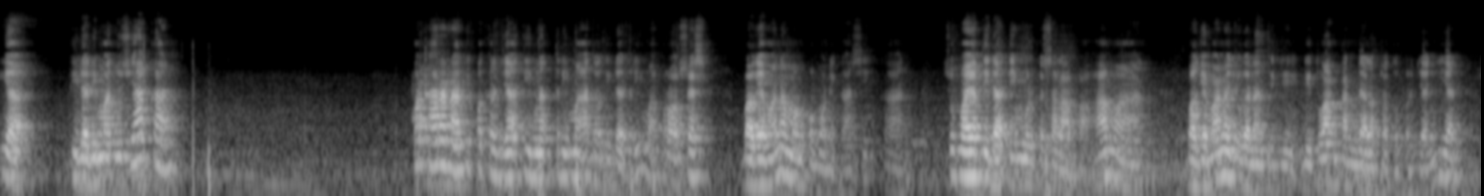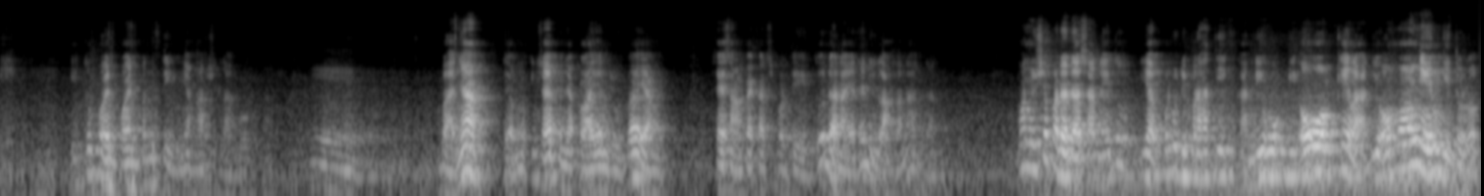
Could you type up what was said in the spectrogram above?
ya tidak dimanusiakan perkara nanti pekerja tidak terima atau tidak terima proses bagaimana mengkomunikasikan supaya tidak timbul kesalahpahaman bagaimana juga nanti di- dituangkan dalam suatu perjanjian itu poin-poin penting yang harus dilakukan. Hmm. banyak ya mungkin saya punya klien juga yang saya sampaikan seperti itu dan akhirnya dilaksanakan. Manusia pada dasarnya itu ya perlu diperhatikan di di oke lah diomongin gitu loh.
